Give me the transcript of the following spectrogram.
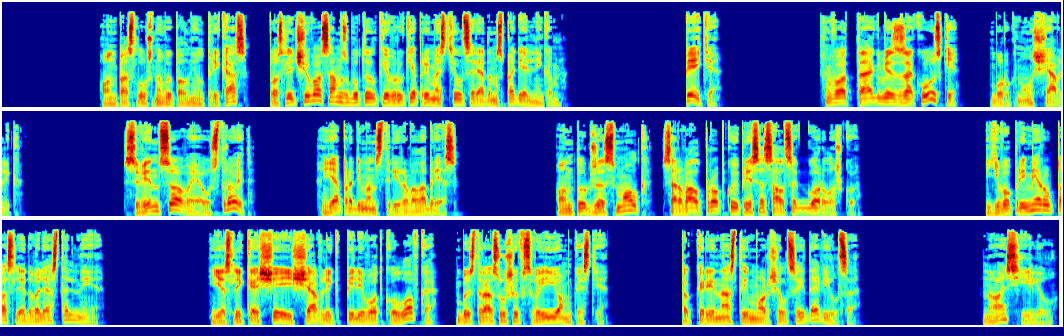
Он послушно выполнил приказ, после чего сам с бутылкой в руке примостился рядом с подельником. Пейте. Вот так, без закуски? Буркнул Щавлик. Свинцовая устроит? Я продемонстрировал обрез. Он тут же смолк, сорвал пробку и присосался к горлышку. Его примеру последовали остальные. Если Кощей и Щавлик пили водку ловко, быстро осушив свои емкости, то коренастый морщился и давился. Но осилил.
